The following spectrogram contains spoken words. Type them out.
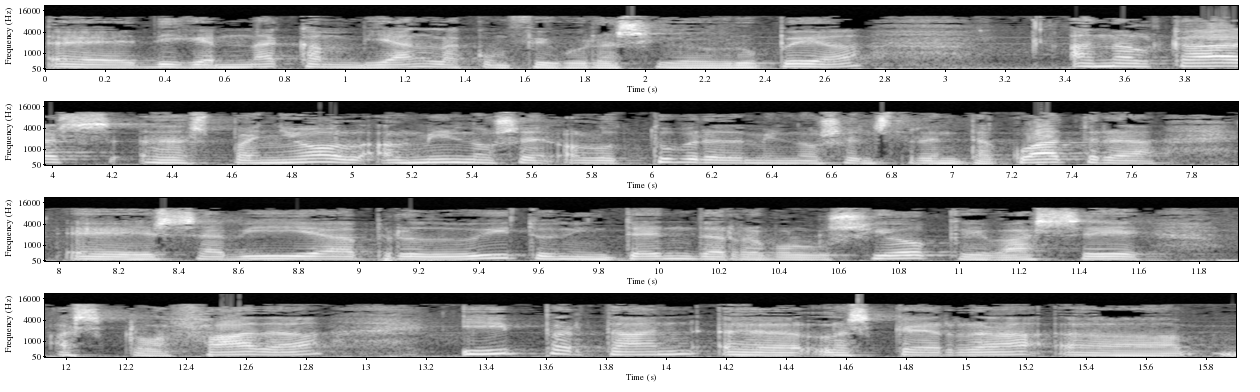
eh, diguem-ne canviant la configuració europea en el cas espanyol, a l'octubre de 1934 eh, s'havia produït un intent de revolució que va ser esclafada i, per tant, eh, l'esquerra eh,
